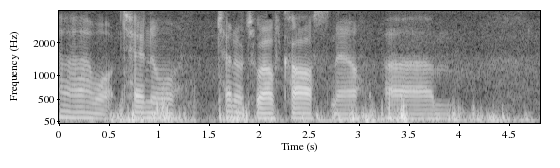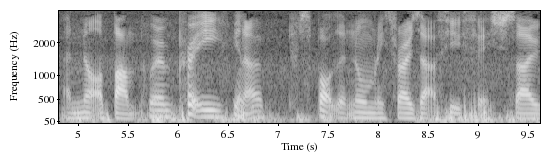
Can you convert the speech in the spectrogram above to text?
uh, what ten or ten or twelve casts now, um, and not a bump. We're in pretty, you know, spot that normally throws out a few fish. So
